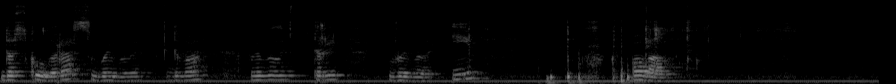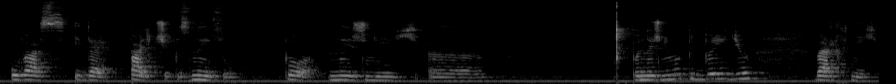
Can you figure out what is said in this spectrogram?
до скулу. Раз, вивели, два, вивели, три, вивели. І овал. У вас іде пальчик знизу по нижній, е, по нижньому підборіддю, верхній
